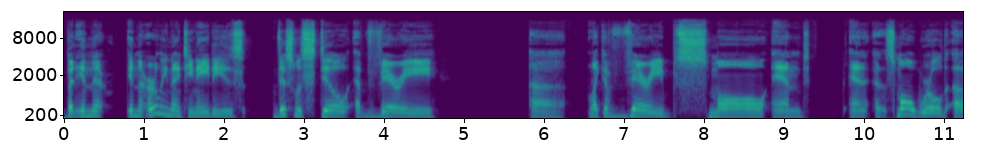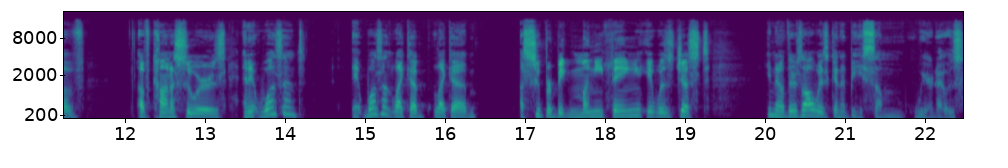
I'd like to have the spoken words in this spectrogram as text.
but in the in the early 1980s, this was still a very uh, like a very small and and a small world of of connoisseurs, and it wasn't it wasn't like a like a a super big money thing. It was just you know, there's always going to be some weirdos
